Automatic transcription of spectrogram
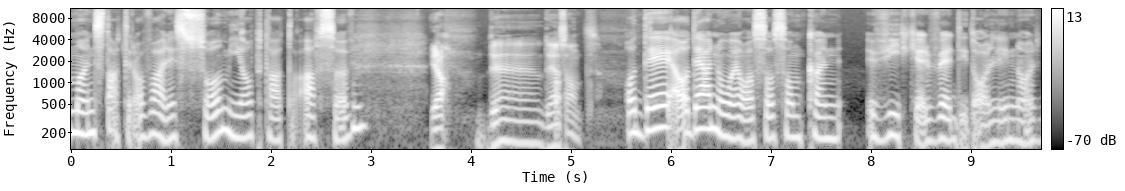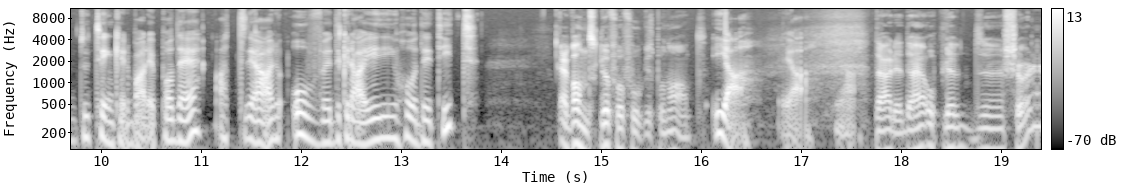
Man starter å være så mye opptatt av søvn. Ja, det, det er sant. Og det, og det er noe også som kan virke veldig dårlig når du tenker bare på det, at det er hovedgreier i hodet ditt. Det er vanskelig å få fokus på noe annet. Ja, ja, ja. Det er det. Det har jeg opplevd sjøl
